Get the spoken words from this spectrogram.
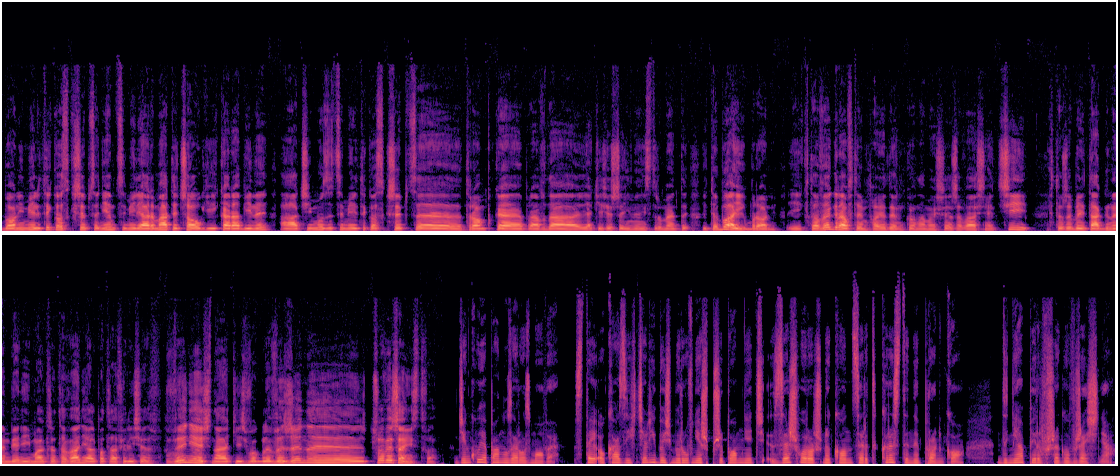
Bo oni mieli tylko skrzypce, Niemcy mieli armaty, czołgi i karabiny, a ci muzycy mieli tylko skrzypce, trąbkę, prawda, jakieś jeszcze inne instrumenty i to była ich broń. I kto wygrał w tym pojedynku, no myślę, że właśnie ci którzy byli tak gnębieni i maltretowani, ale potrafili się wynieść na jakieś w ogóle wyżyny człowieczeństwa. Dziękuję panu za rozmowę. Z tej okazji chcielibyśmy również przypomnieć zeszłoroczny koncert Krystyny Prońko dnia 1 września.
